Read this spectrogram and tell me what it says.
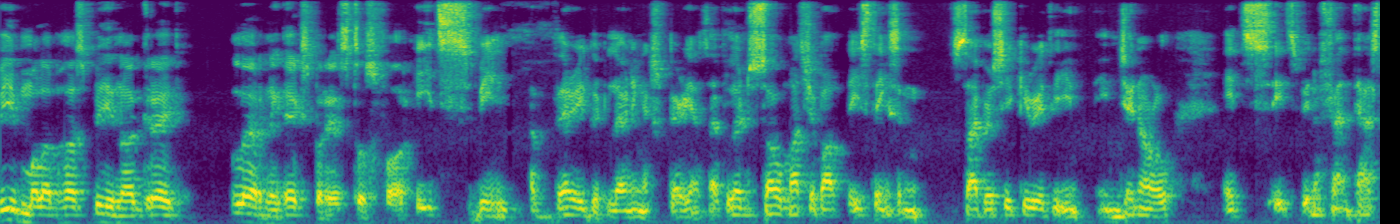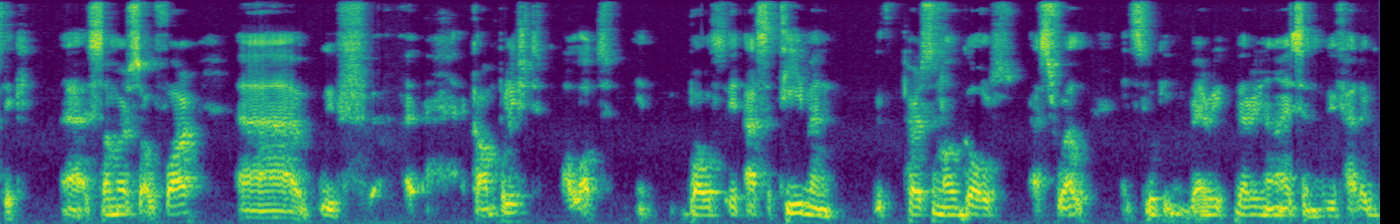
Vimmalab has been a great learning experience thus far. It's been a very good learning experience. I've learned so much about these things and cybersecurity in, in general. It's it's been a fantastic uh, summer so far. Uh, we've uh, accomplished a lot, in, both as a team and with personal goals as well it's looking very, very nice, and we've had a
